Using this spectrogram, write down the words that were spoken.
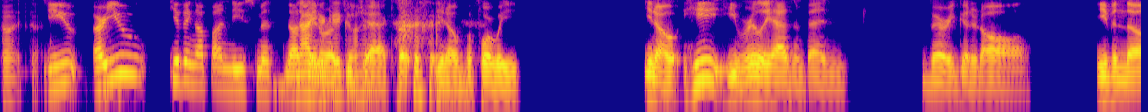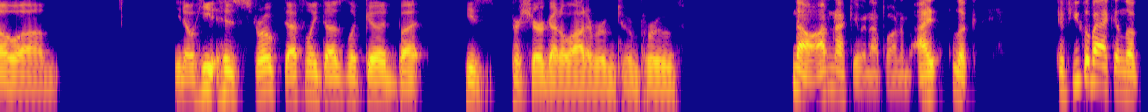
go ahead, go ahead. Do you are you giving up on Nesmith? Not no, to interrupt good, you, Jack, but you know before we you know, he he really hasn't been very good at all. Even though um you know, he his stroke definitely does look good, but he's for sure got a lot of room to improve. No, I'm not giving up on him. I look, if you go back and look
